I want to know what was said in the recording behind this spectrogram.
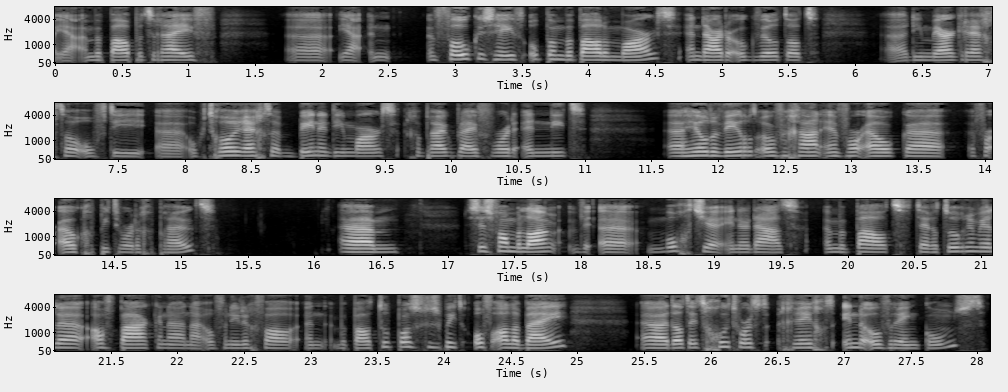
ja, een bepaald bedrijf ja, een, een, focus heeft op een bepaalde markt en daardoor ook wil dat die merkrechten of die octrooirechten binnen die markt gebruikt blijven worden en niet uh, heel de wereld overgaan en voor elk, uh, voor elk gebied worden gebruikt. Um, dus is van belang, uh, mocht je inderdaad een bepaald territorium willen afbakenen, nou, of in ieder geval een bepaald toepassingsgebied of allebei, dat dit goed wordt geregeld in de overeenkomst.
